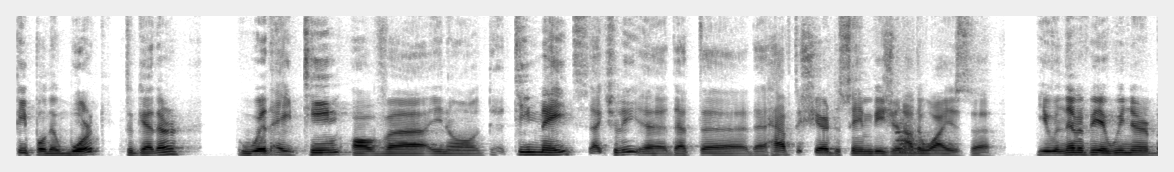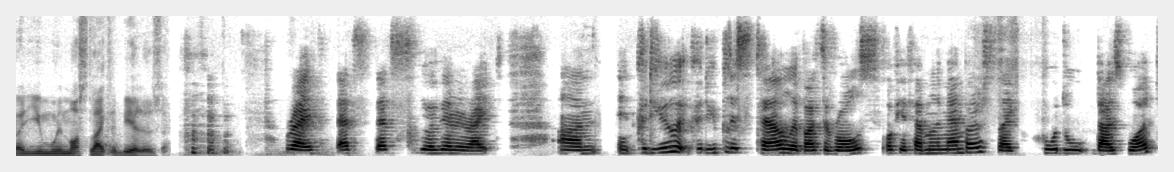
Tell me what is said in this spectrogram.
people that work together with a team of uh, you know teammates actually uh, that uh, that have to share the same vision. Otherwise, uh, you will never be a winner, but you will most likely be a loser. right. That's that's you're very right. Um, and could you could you please tell about the roles of your family members, like who do does what?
